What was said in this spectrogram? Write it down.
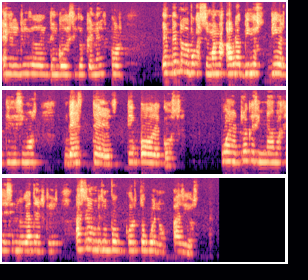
en el vídeo de hoy tengo decidido que en dentro de pocas semanas habrá vídeos divertidísimos de este tipo de cosas. Bueno, creo que sin nada más que decir me voy a tener que ir. Ha sido un vídeo un poco corto, bueno, adiós.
